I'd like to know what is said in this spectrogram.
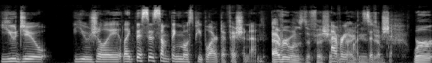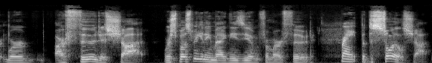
You do usually, like, this is something most people are deficient in. Everyone's deficient Everyone's in magnesium. deficient. We're we're our food is shot. We're supposed to be getting magnesium from our food. Right. but the soil's shot.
